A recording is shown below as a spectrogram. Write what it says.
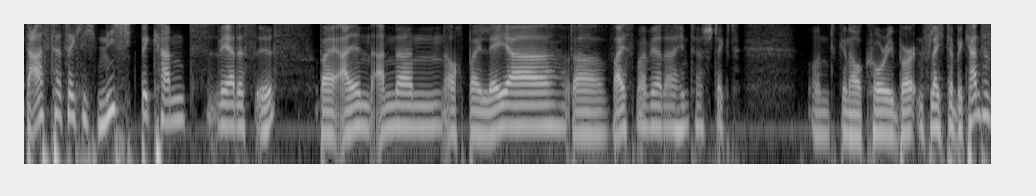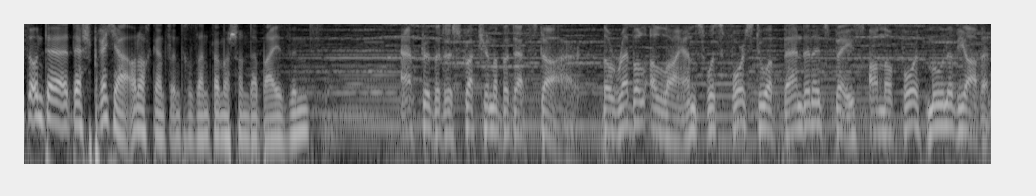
Da ist tatsächlich nicht bekannt, wer das ist. Bei allen anderen, auch bei Leia, da weiß man, wer dahinter steckt. Und genau, Corey Burton, vielleicht der bekannteste und der, der Sprecher, auch noch ganz interessant, wenn wir schon dabei sind. After the destruction of the Death Star, the Rebel Alliance was forced to abandon its base on the fourth moon of Yavin.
